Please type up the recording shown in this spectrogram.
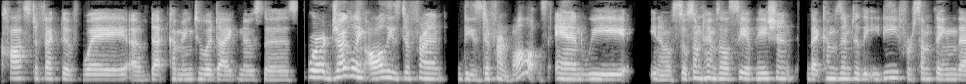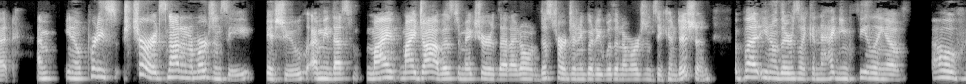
cost effective way of that coming to a diagnosis. We're juggling all these different these different balls and we you know so sometimes i'll see a patient that comes into the ed for something that I'm, you know, pretty sure it's not an emergency issue. I mean, that's my my job is to make sure that I don't discharge anybody with an emergency condition. But, you know, there's like a nagging feeling of, oh,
